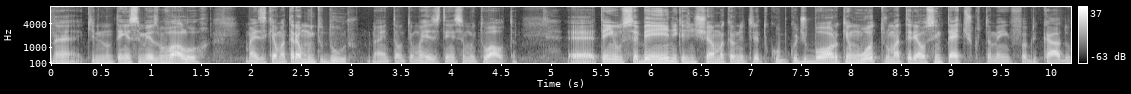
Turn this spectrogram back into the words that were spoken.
né, que não tem esse mesmo valor. Mas que é um material muito duro, né, então tem uma resistência muito alta. É, tem o CBN, que a gente chama, que é o nitreto cúbico de boro, que é um outro material sintético também fabricado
